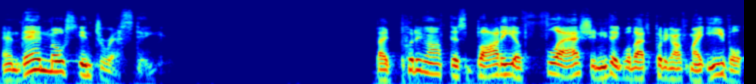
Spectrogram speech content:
And then most interesting, by putting off this body of flesh, and you think, well, that's putting off my evil.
